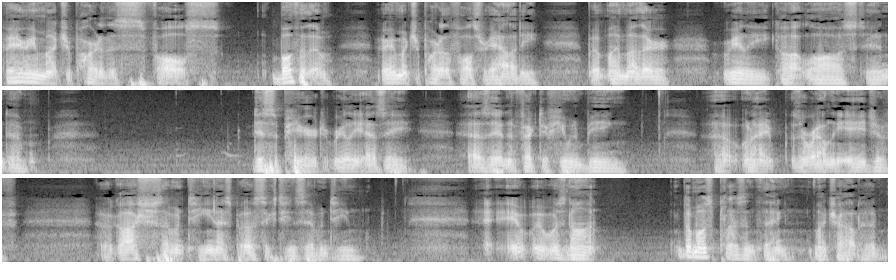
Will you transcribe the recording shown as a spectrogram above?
very much a part of this false, both of them very much a part of the false reality. But my mother really got lost and um, disappeared really as a as an effective human being. Uh, when I was around the age of oh gosh 17 I suppose 16 17 it, it was not the most pleasant thing my childhood.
